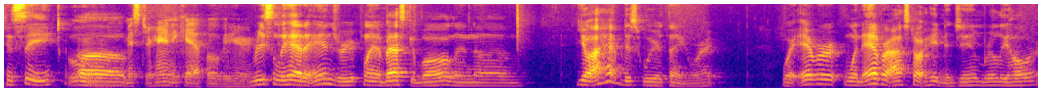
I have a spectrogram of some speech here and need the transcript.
can see, Ooh, uh, Mr. Handicap over here. recently had an injury playing basketball, and um, yo, I have this weird thing, right? Wherever, whenever I start hitting the gym really hard,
